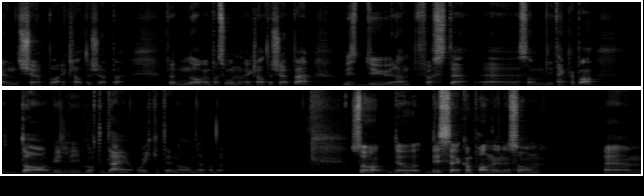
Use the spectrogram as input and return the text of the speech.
en kjøper er klar til å kjøpe. For når en person er klar til å kjøpe, hvis du er den første eh, som de tenker på, da vil de gå til deg og ikke til en annen leverandør. Så det er jo disse kampanjene som eh,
